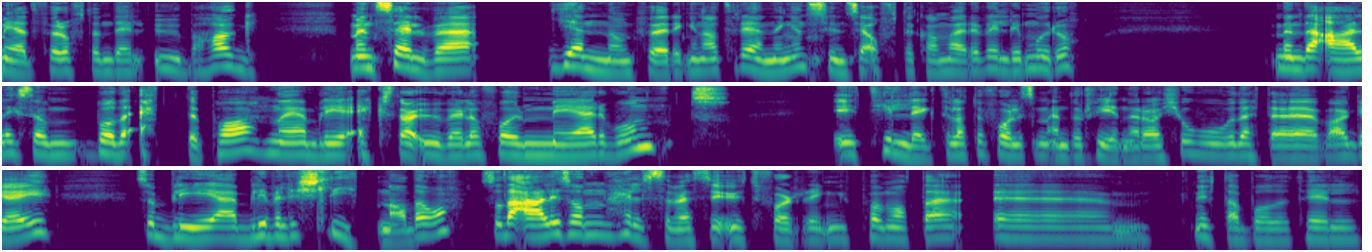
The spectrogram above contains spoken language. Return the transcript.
medfører ofte en del ubehag. Men selve gjennomføringen av treningen syns jeg ofte kan være veldig moro. Men det er liksom både etterpå, når jeg blir ekstra uvel og får mer vondt, i tillegg til at du får liksom endorfiner og tjoho, dette var gøy, så blir jeg blir veldig sliten av det òg. Så det er litt sånn helsemessig utfordring, på en måte, eh, knytta både til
